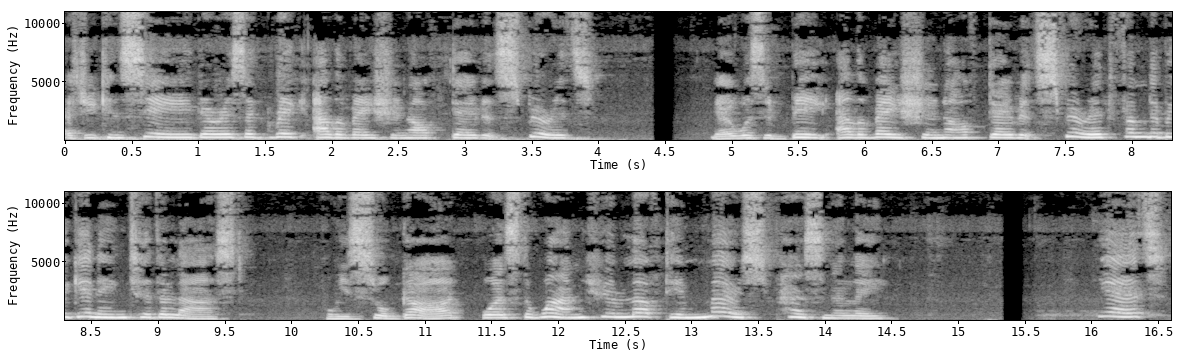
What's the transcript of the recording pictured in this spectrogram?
As you can see, there is a great elevation of David's spirit. There was a big elevation of David's spirit from the beginning to the last, for he saw God was the one who loved him most personally. Yet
